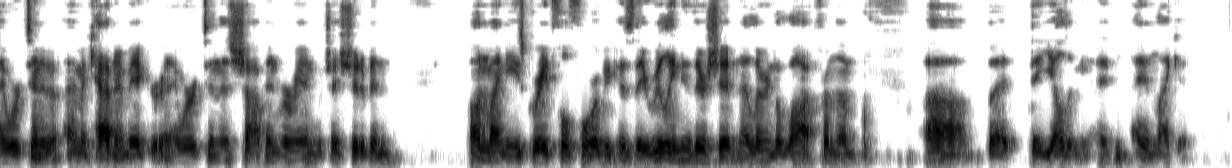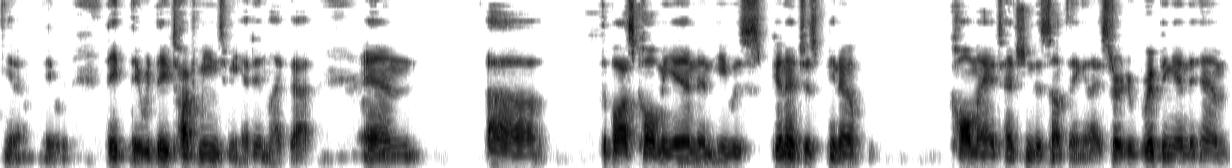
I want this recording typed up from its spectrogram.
I worked in a, I'm a cabinet maker and I worked in this shop in Marin, which I should have been on my knees grateful for because they really knew their shit and I learned a lot from them. uh, but they yelled at me. I didn't, I didn't like it. You know, they were they they were, they talked mean to me. I didn't like that, and uh, the boss called me in, and he was gonna just you know call my attention to something, and I started ripping into him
